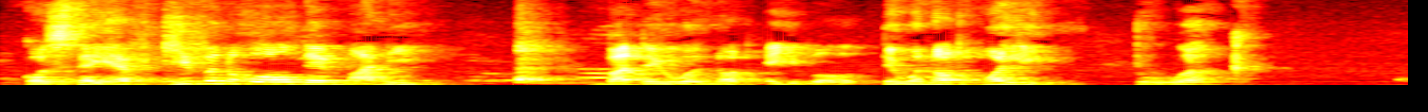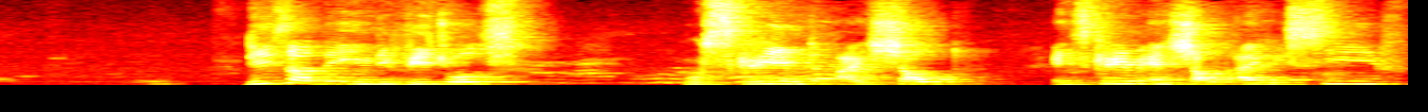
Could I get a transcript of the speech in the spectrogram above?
because they have given all their money, but they were not able, they were not willing to work. These are the individuals who screamed, I shout, and scream and shout, I receive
